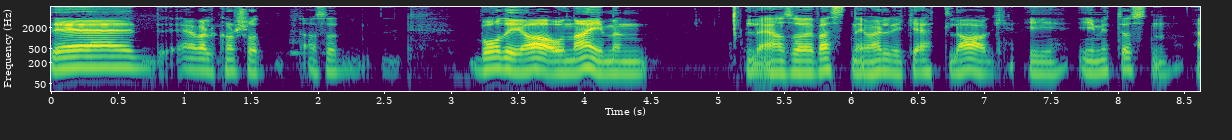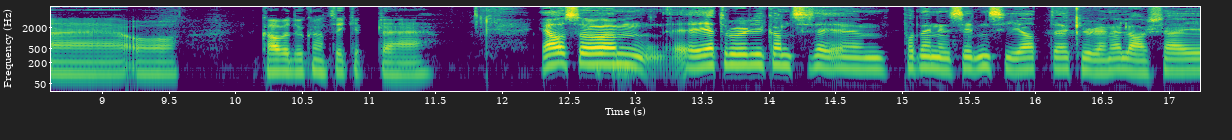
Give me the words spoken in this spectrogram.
Det er vel kanskje altså, Både ja og nei, men altså, Vesten er jo heller ikke ett lag i, i Midtøsten. Eh, og Kaveh, du kan sikkert eh, ja, altså, Jeg tror vi kan se, på den ene siden si at uh, kurderne lar seg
